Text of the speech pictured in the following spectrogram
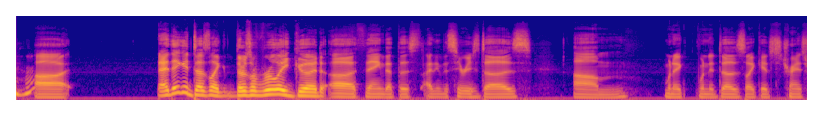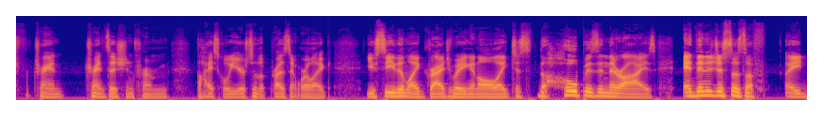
Mm-hmm. Uh, I think it does like there's a really good uh thing that this I think the series does um when it when it does like its transfer tran- transition from the high school years to the present where like you see them like graduating and all like just the hope is in their eyes and then it just does a, a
